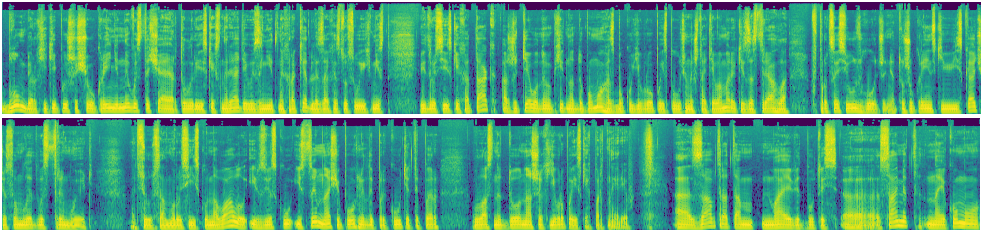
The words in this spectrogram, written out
Блумберг, який пише, що Україні не вистачає артилерійських снарядів і зенітних ракет для захисту своїх міст від російських атак. А життєво необхідна допомога з боку Європи і Сполучених Штатів Америки застрягла в процесі узгодження. Тож українські війська часом ледве стримують цю саму російську навалу, і в зв'язку із цим наші погляди прикуті тепер власне до наших європейських партнерів. Завтра там має відбутись е, саміт, на якому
